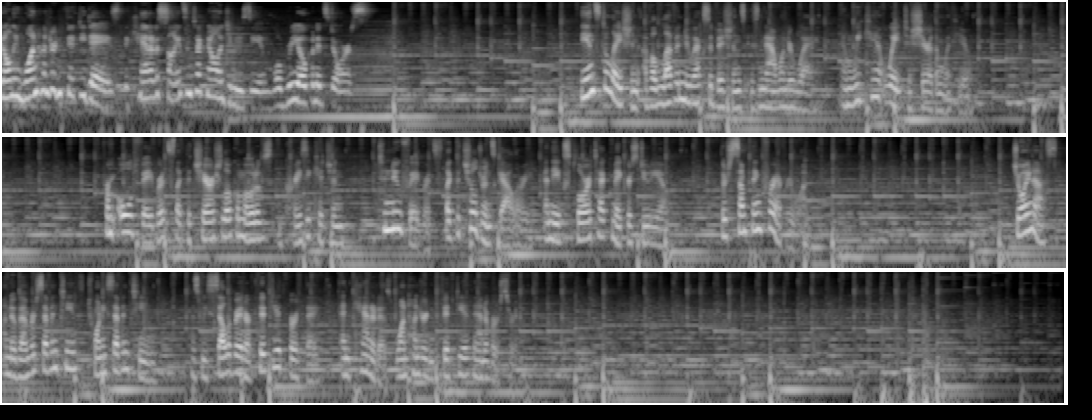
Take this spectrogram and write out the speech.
In only 150 days, the Canada Science and Technology Museum will reopen its doors. The installation of 11 new exhibitions is now underway, and we can't wait to share them with you. From old favorites like the cherished locomotives and crazy kitchen to new favorites like the Children's Gallery and the Exploratek Maker Studio, there's something for everyone. Join us on November 17, 2017, as we celebrate our 50th birthday and Canada's 150th anniversary.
